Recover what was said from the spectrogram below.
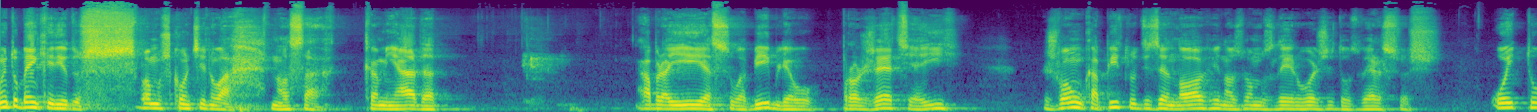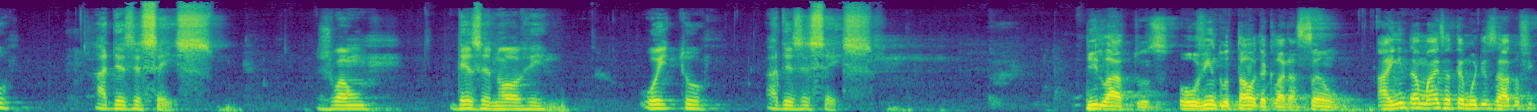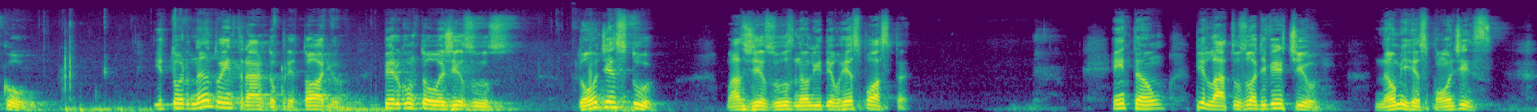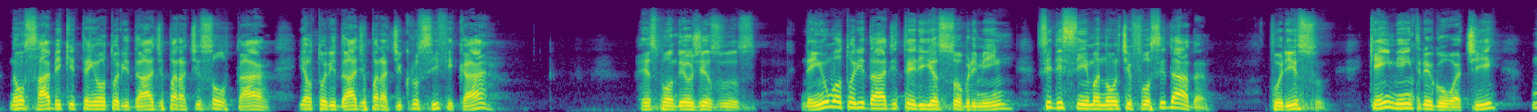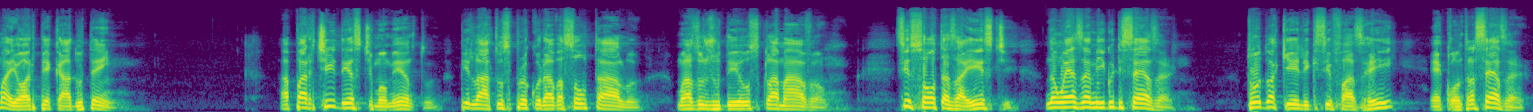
Muito bem, queridos, vamos continuar nossa caminhada. Abra aí a sua Bíblia, ou projete aí. João capítulo 19, nós vamos ler hoje dos versos 8 a 16. João 19, 8 a 16. Pilatos, ouvindo tal declaração, ainda mais atemorizado ficou. E, tornando a entrar no pretório, perguntou a Jesus: De onde és tu? Mas Jesus não lhe deu resposta. Então Pilatos o advertiu: Não me respondes? Não sabe que tenho autoridade para te soltar e autoridade para te crucificar? Respondeu Jesus: Nenhuma autoridade teria sobre mim se de cima não te fosse dada. Por isso, quem me entregou a ti, maior pecado tem. A partir deste momento, Pilatos procurava soltá-lo, mas os judeus clamavam: Se soltas a este, não és amigo de César. Todo aquele que se faz rei é contra César.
